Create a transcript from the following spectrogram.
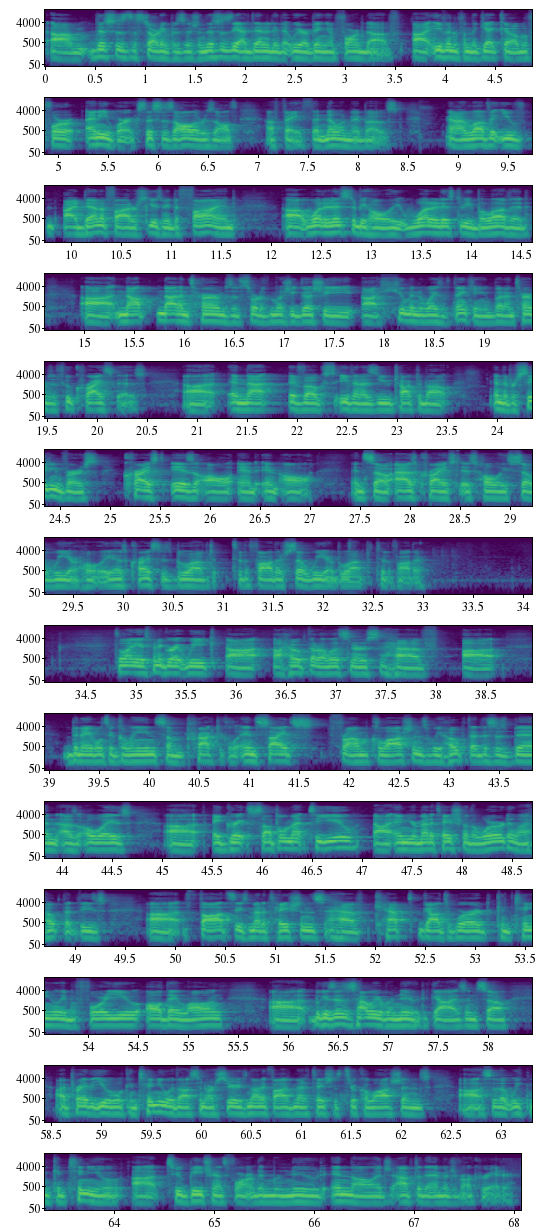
Um, this is the starting position. This is the identity that we are being informed of, uh, even from the get go, before any works. This is all a result of faith, that no one may boast. And I love that you've identified, or excuse me, defined uh, what it is to be holy, what it is to be beloved, uh, not not in terms of sort of mushy gushy uh, human ways of thinking, but in terms of who Christ is, uh, and that evokes even as you talked about in the preceding verse, Christ is all and in all. And so, as Christ is holy, so we are holy. As Christ is beloved to the Father, so we are beloved to the Father. Delaney, it's been a great week. Uh, I hope that our listeners have uh, been able to glean some practical insights from Colossians. We hope that this has been, as always, uh, a great supplement to you uh, in your meditation of the Word. And I hope that these uh, thoughts, these meditations have kept God's Word continually before you all day long uh, because this is how we renewed, guys. And so I pray that you will continue with us in our series 95 Meditations through Colossians uh, so that we can continue uh, to be transformed and renewed in knowledge after the image of our Creator.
